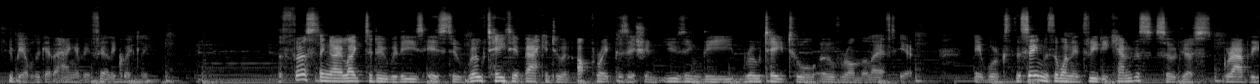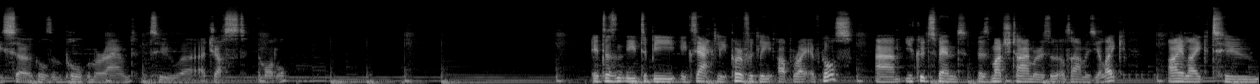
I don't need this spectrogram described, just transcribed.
you should be able to get the hang of it fairly quickly. The first thing I like to do with these is to rotate it back into an upright position using the rotate tool over on the left here. It works the same as the one in 3D Canvas, so just grab these circles and pull them around to uh, adjust the model. It doesn't need to be exactly perfectly upright, of course. Um, you could spend as much time or as little time as you like. I like to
